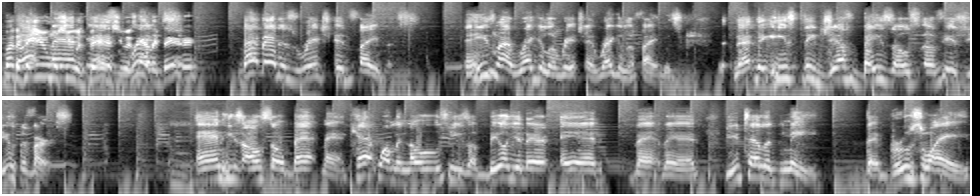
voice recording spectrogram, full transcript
But even when she was bad, she was Halle rich. Berry. Batman is rich and famous, and he's not regular rich and regular famous. That nigga, he's the Jeff Bezos of his universe, and he's also Batman. Catwoman knows he's a billionaire and Batman. You telling me that Bruce Wayne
